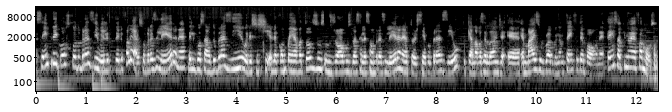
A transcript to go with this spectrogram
sempre gostou do Brasil. Ele, ele falou: ah, eu sou brasileira, né? Ele gostava do Brasil, ele assistia, ele acompanhava todos os, os jogos da seleção brasileira, né? Torcia pro Brasil, porque a Nova Zelândia é, é mais o rugby, não tem futebol, né? Tem, só que não é famoso.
